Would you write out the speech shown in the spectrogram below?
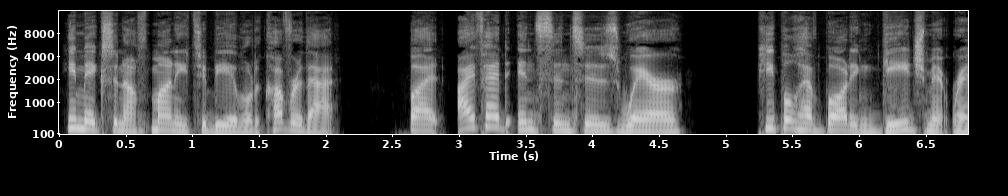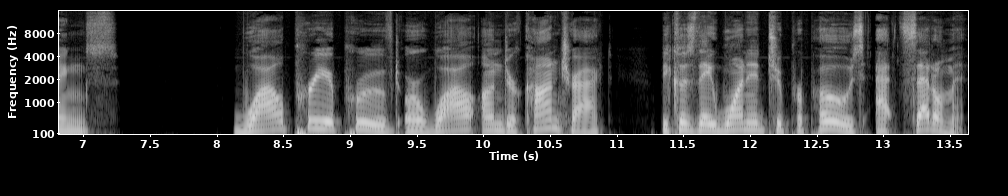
he makes enough money to be able to cover that. But I've had instances where people have bought engagement rings while pre approved or while under contract because they wanted to propose at settlement.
